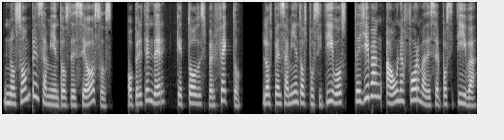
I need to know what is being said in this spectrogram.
no son pensamientos deseosos o pretender que todo es perfecto, los pensamientos positivos te llevan a una forma de ser positiva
